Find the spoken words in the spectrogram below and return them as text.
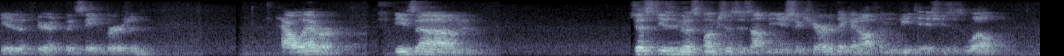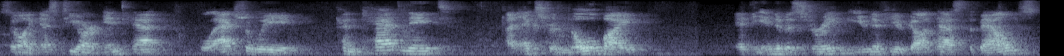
the theoretically safe version. However, these um, just using those functions does not mean you're secure. They can often lead to issues as well. So like strncat will actually concatenate an extra null byte at the end of a string, even if you've gone past the bounds.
